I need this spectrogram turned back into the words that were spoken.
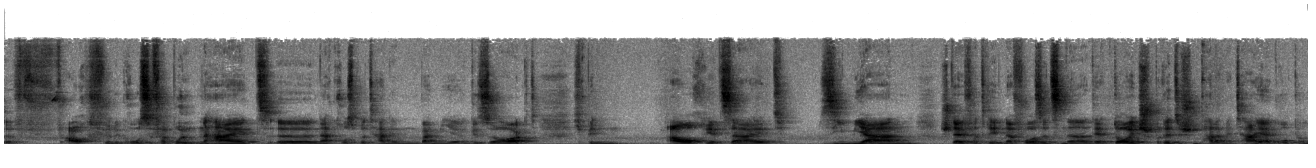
äh, auch für eine große Verbundenheit äh, nach Großbritannien bei mir gesorgt. Ich bin auch jetzt seit sieben Jahren stellvertretender Vorsitzender der deutsch-britischen Parlamentariergruppe.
